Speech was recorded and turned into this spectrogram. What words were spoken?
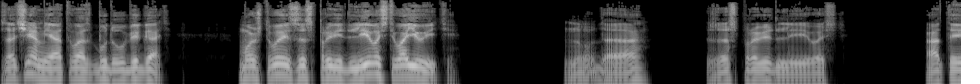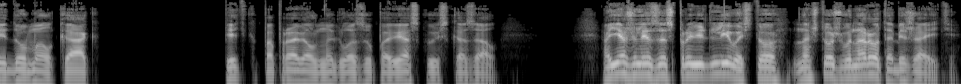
Зачем я от вас буду убегать? Может, вы за справедливость воюете? Ну да, за справедливость. А ты думал, как? Петька поправил на глазу повязку и сказал. А ежели за справедливость, то на что ж вы народ обижаете?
